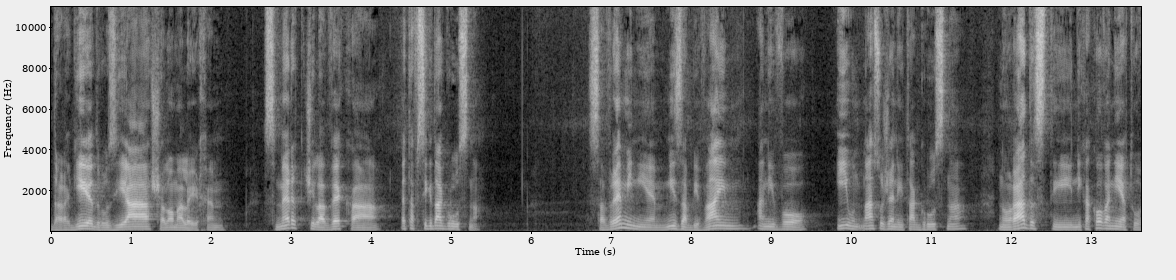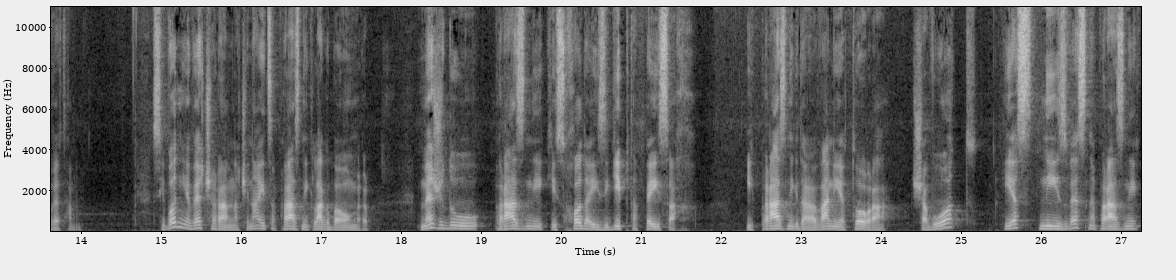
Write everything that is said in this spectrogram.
Дорогие друзья, шалом алейхем. Смерть человека – это всегда грустно. Со временем мы забиваем о него, и у нас уже не так грустно, но радости никакого нету в этом. Сегодня вечером начинается праздник Лагба Омер. Между праздник исхода из Египта Пейсах и праздник дарования Тора Шавуот есть неизвестный праздник,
